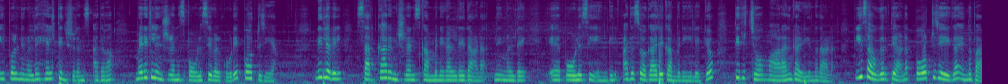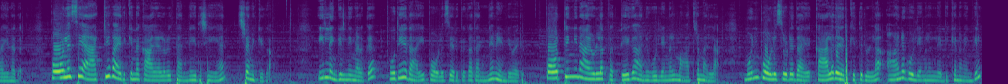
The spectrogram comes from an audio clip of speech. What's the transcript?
ഇപ്പോൾ നിങ്ങളുടെ ഹെൽത്ത് ഇൻഷുറൻസ് അഥവാ മെഡിക്കൽ ഇൻഷുറൻസ് പോളിസികൾ കൂടി പോർട്ട് ചെയ്യാം. നിലവിൽ സർക്കാർ ഇൻഷുറൻസ് കമ്പനികളുടേതാണ് നിങ്ങളുടെ പോളിസി എങ്കിൽ അത് സ്വകാര്യ കമ്പനിയിലേക്കോ തിരിച്ചോ മാറാൻ കഴിയുന്നതാണ്. ഈ സൗകര്യത്തെയാണ് പോർട്ട് ചെയ്യുക എന്ന് പറയുന്നത്. പോളിസി ആക്റ്റീവ് ആയിരിക്കുന്ന കാലയളവിൽ തന്നെ ഇത് ചെയ്യാൻ ശ്രമിക്കുക. ഇല്ലെങ്കിൽ നിങ്ങൾക്ക് പുതിയതായി പോളിസി എടുക്കുക തന്നെ വേണ്ടിവരും പോർട്ടിങ്ങിനായുള്ള പ്രത്യേക ആനുകൂല്യങ്ങൾ മാത്രമല്ല മുൻ പോളിസിയുടെ കാലദൈർഘ്യത്തിലുള്ള ആനുകൂല്യങ്ങളും ലഭിക്കണമെങ്കിൽ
